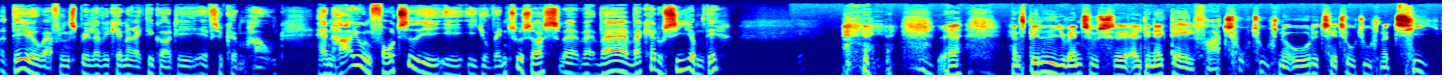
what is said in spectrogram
Og det er jo i hvert fald en spiller, vi kender rigtig godt i FC København. Han har jo en fortid i, i, i Juventus også. Hvad, hvad, hvad, hvad kan du sige om det? Ja, han spillede i Juventus uh, fra 2008 til 2010,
